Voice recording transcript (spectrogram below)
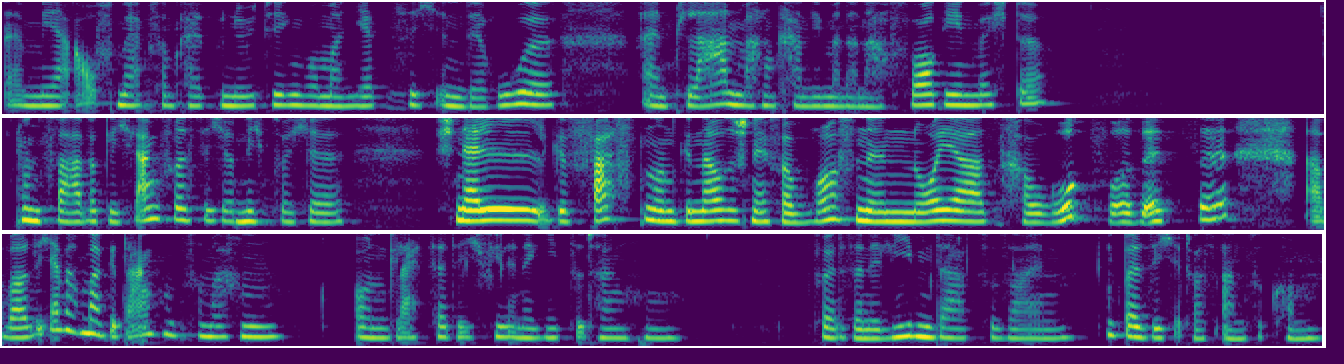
äh, mehr Aufmerksamkeit benötigen, wo man jetzt sich in der Ruhe einen Plan machen kann, wie man danach vorgehen möchte. Und zwar wirklich langfristig und nicht solche schnell gefassten und genauso schnell verworfenen Neujahrs-Hauruck-Vorsätze, aber sich einfach mal Gedanken zu machen und gleichzeitig viel Energie zu tanken für seine Lieben da zu sein und bei sich etwas anzukommen.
